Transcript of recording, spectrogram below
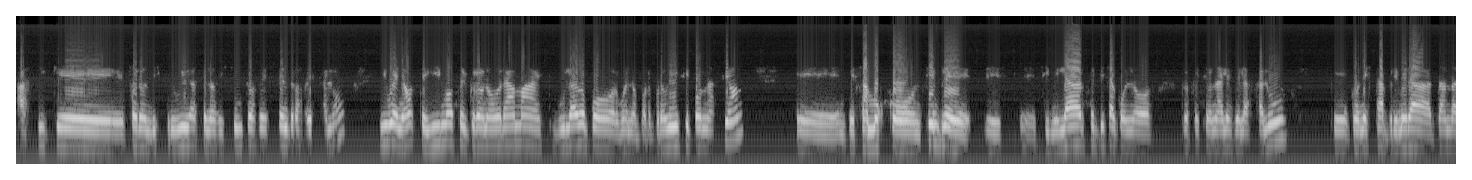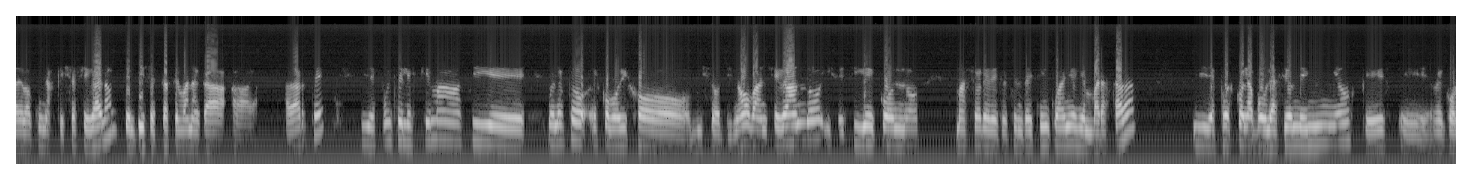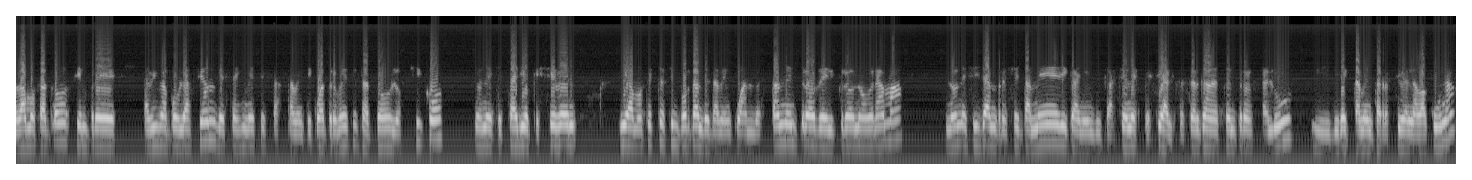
así que fueron distribuidas en los distintos centros de salud y bueno, seguimos el cronograma estipulado por, bueno, por provincia y por nación. Eh, empezamos con, siempre eh, similar, se empieza con los profesionales de la salud, que con esta primera tanda de vacunas que ya llegaron, se empieza esta semana acá a, a darse, y después el esquema sigue bueno, esto es como dijo Bisotti, ¿no? Van llegando y se sigue con los mayores de 65 años y embarazadas y después con la población de niños, que es, eh, recordamos a todos, siempre la misma población de 6 meses hasta 24 meses a todos los chicos, no es necesario que lleven, digamos, esto es importante también, cuando están dentro del cronograma, no necesitan receta médica ni indicación especial, se acercan al centro de salud y directamente reciben la vacuna.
